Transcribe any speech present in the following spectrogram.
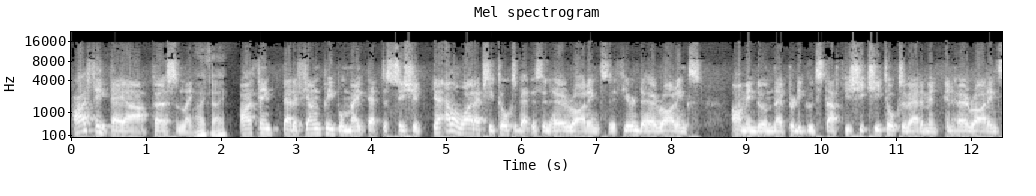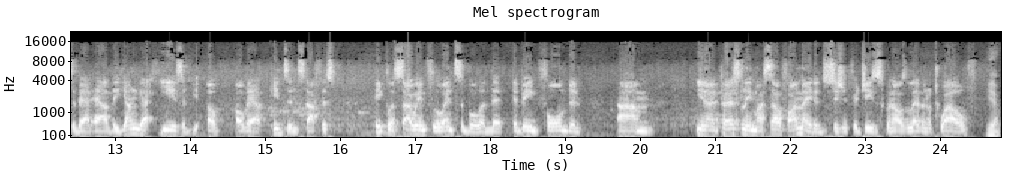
I think they are personally. Okay. I think that if young people make that decision, you know, Ellen White actually talks about this in her writings. If you're into her writings, I'm into them. They're pretty good stuff. She, she talks about them in, in her writings about how the younger years of, of, of our kids and stuff is people are so influenceable and they're, they're being formed. And, um, you know, personally, myself, I made a decision for Jesus when I was 11 or 12 Yep.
